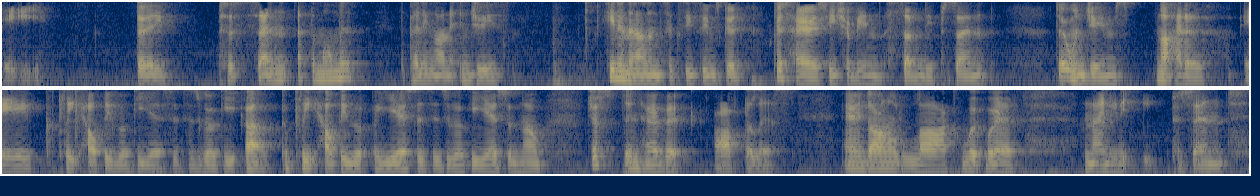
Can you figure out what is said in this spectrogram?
a 30 percent at the moment, depending on injuries. Keenan Allen sixty seems good. Chris Harris he should be in seventy percent. Derwin James not had a a complete healthy rookie year since his rookie uh complete healthy year since his rookie year. So no, Justin Herbert off the list. And Donald Lock Whitworth ninety eight percent.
